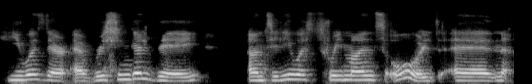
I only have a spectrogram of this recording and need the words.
he was there every single day until he was three months old and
